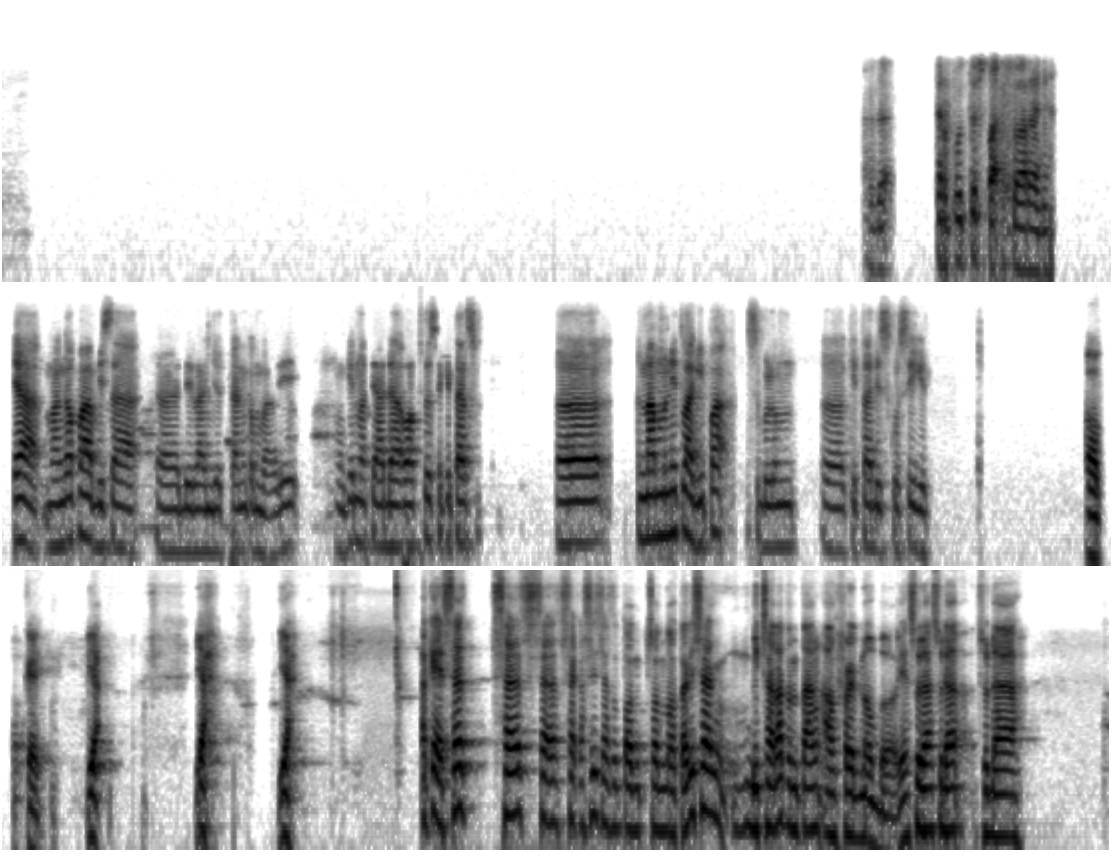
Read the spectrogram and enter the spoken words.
Agak terputus Pak suaranya. Ya, mangga Pak bisa uh, dilanjutkan kembali. Mungkin masih ada waktu sekitar uh, enam menit lagi Pak sebelum uh, kita diskusi gitu. Oke, okay. ya, ya, ya. Oke, okay, saya, saya, saya, saya kasih satu contoh. Tadi saya bicara tentang Alfred Nobel. Ya sudah sudah sudah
